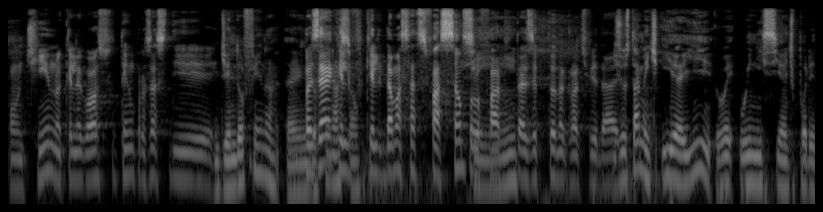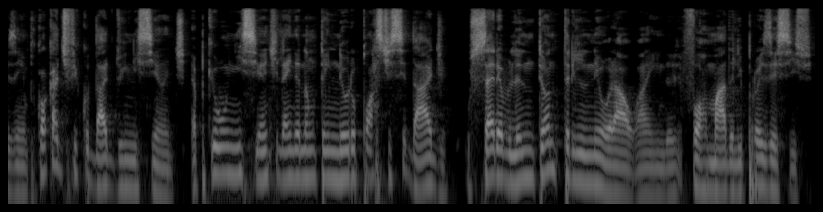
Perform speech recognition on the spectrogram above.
contínuo, aquele negócio tem um processo de de endorfina. É, pois é, que ele, que ele dá uma satisfação pelo Sim. fato de estar tá executando aquela atividade. Justamente. E aí, o, o, iniciante, por exemplo, qual é a dificuldade do iniciante? É porque o iniciante ele ainda não tem neuroplasticidade. O cérebro ele não tem uma trilha neural ainda formada ali pro exercício.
